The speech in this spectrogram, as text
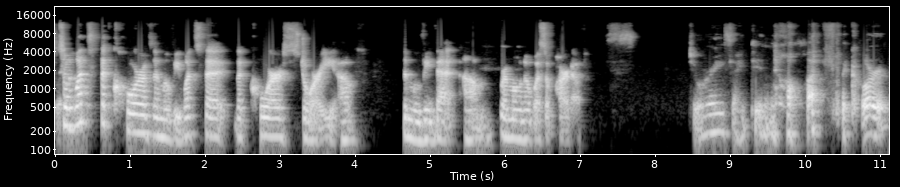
What so what's the core of the movie? What's the, the core story of the movie that um, Ramona was a part of? Stories I didn't know what's the core.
